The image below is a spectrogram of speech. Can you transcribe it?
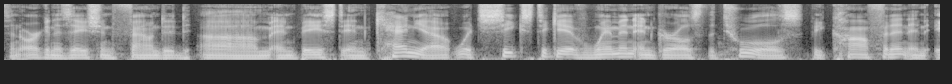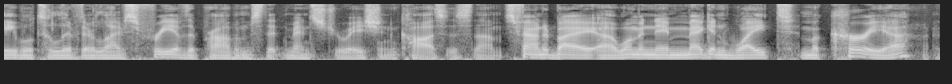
It's an organization founded um, and based in Kenya, which seeks to give women and girls the tools to be confident and able to live their lives free of the problems that menstruation causes them. It's founded by a woman named Megan White Mukuria. I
